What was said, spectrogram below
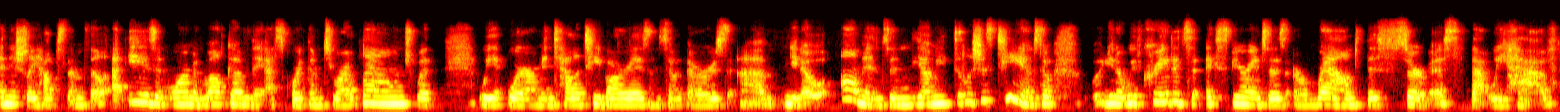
initially helps them feel at ease and warm and welcome. They escort them to our lounge with we where our MentaliTEA bar is, and so there's um, you know almonds and yummy delicious tea, and so you know we've created experiences around this service that we have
